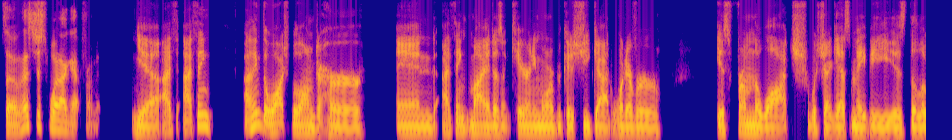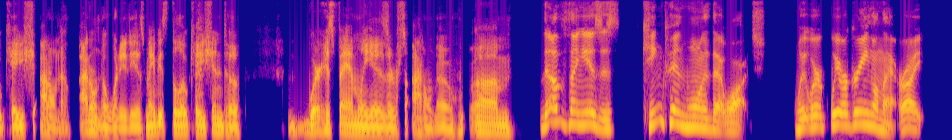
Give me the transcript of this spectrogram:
So that's just what I got from it. Yeah. I th- I think I think the watch belonged to her, and I think Maya doesn't care anymore because she got whatever is from the watch, which I guess maybe is the location. I don't know. I don't know what it is. Maybe it's the location to where his family is, or I don't know. Um. The other thing is, is Kingpin wanted that watch. We, we're we were agreeing on that, right?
